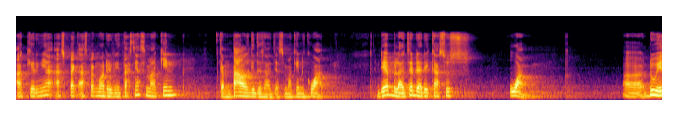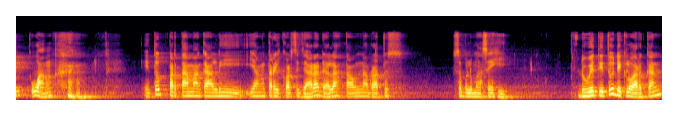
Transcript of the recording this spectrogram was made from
akhirnya aspek-aspek modernitasnya semakin kental gitu saja, semakin kuat. Dia belajar dari kasus uang, uh, duit, uang. itu pertama kali yang terikor sejarah adalah tahun 600 sebelum Masehi duit itu dikeluarkan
